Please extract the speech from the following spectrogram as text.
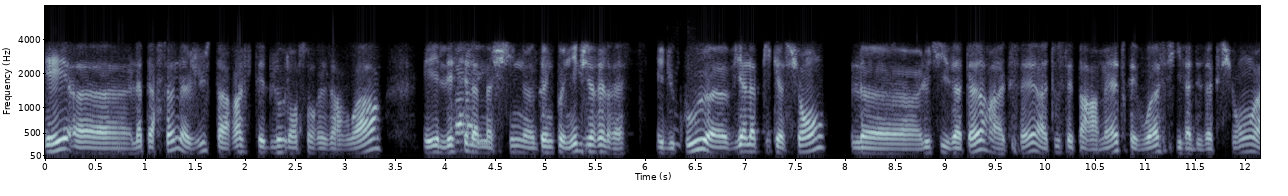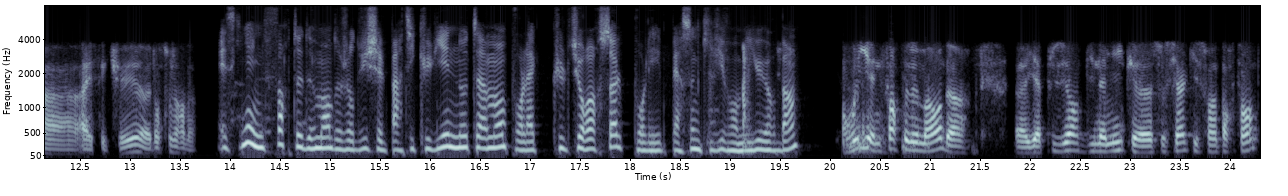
et la personne a juste à rajouter de l'eau dans son réservoir et laisser la machine Greenponic gérer le reste. Et du coup, via l'application, l'utilisateur a accès à tous ces paramètres et voit s'il a des actions à, à effectuer euh, dans son jardin. Est-ce qu'il y a une forte demande aujourd'hui chez le particulier, notamment pour la culture hors sol, pour les personnes qui vivent en milieu urbain? Oui, il y a une forte demande. Euh, il y a plusieurs dynamiques euh, sociales qui sont importantes,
